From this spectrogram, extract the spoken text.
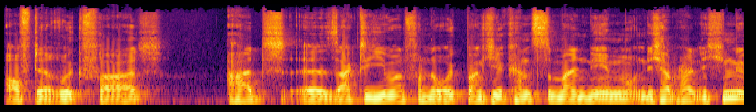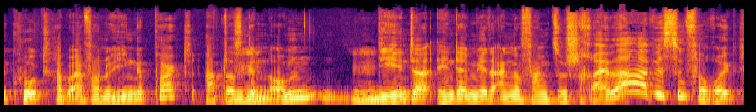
auf der Rückfahrt hat, äh, sagte jemand von der Rückbank, hier kannst du mal nehmen. Und ich habe halt nicht hingeguckt, habe einfach nur hingepackt, habe das mhm. genommen. Mhm. Die hinter, hinter mir hat angefangen zu schreiben, ah, bist du verrückt.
